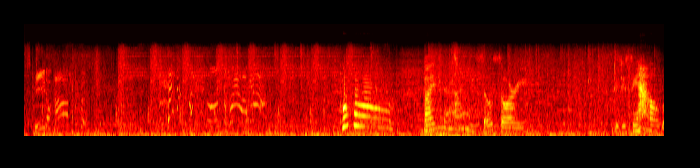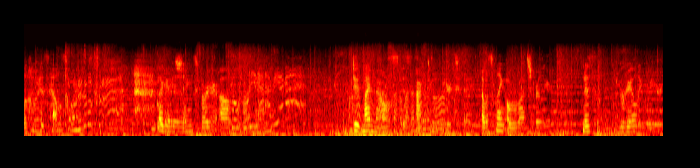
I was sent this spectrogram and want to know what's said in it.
スピードアップもっと声を上げろ Bye, Sensei. So sorry. Did you see how low his health was? okay, Shanks for um, your out. Dude, my mouse is acting weird today. I was playing Overwatch earlier. And it's really weird.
